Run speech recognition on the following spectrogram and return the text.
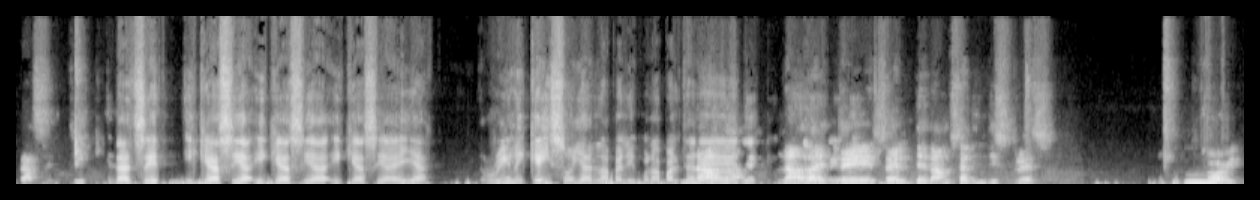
That's it. Y that's it. ¿Y qué hacía, y qué hacía, y qué hacía ella? Really, ¿qué hizo ella en la película? Aparte Nada, de, de- nada, Ah, este, ser de Damsel in Distress. Mm. Sorry.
